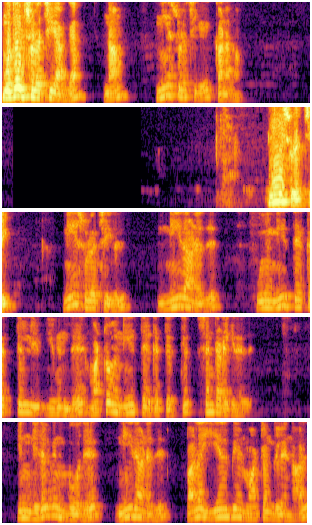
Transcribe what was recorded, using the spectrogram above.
முதல் சுழற்சியாக நாம் நீர் சுழற்சியை காணலாம். நீர் சுழற்சி. நீர் சுழற்சியில் நீரானது ஒரு நீர்த்தேக்கத்தில் இருந்து மற்றொரு நீர்த்தேக்கத்திற்கு சென்றடைகிறது. இந்நிகழ்வின் போது நீரானது பல இயற்பியல் மாற்றங்களினால்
